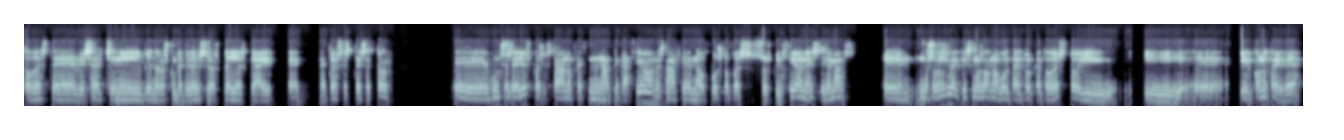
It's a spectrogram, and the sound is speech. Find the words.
todo este researching y viendo los competidores y los players que hay en, todo este sector, eh, muchos de ellos pues estaban ofreciendo una aplicación, están ofreciendo justo pues suscripciones y demás. Eh, nosotros le quisimos dar una vuelta de tuerca a todo esto y, eh, ir con otra idea.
